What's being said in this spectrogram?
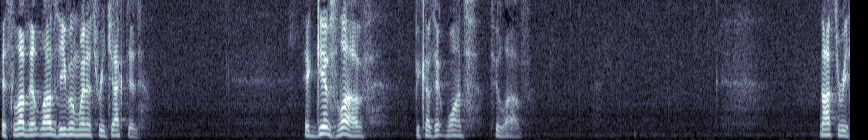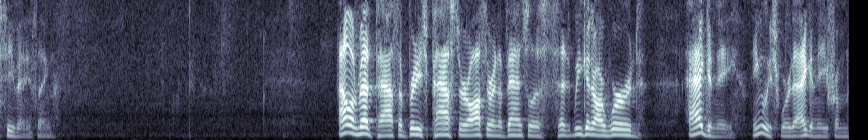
It's love that loves even when it's rejected. It gives love because it wants to love, not to receive anything. Alan Redpath, a British pastor, author, and evangelist, said we get our word agony, English word agony, from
